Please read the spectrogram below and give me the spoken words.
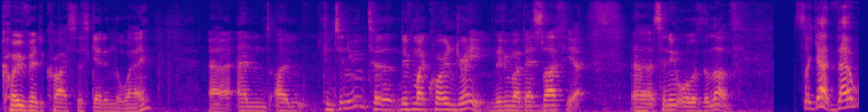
COVID crisis get in the way. Uh, and I'm continuing to live my Quarren dream, living my best life here, uh, sending all of the love. So yeah, there,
